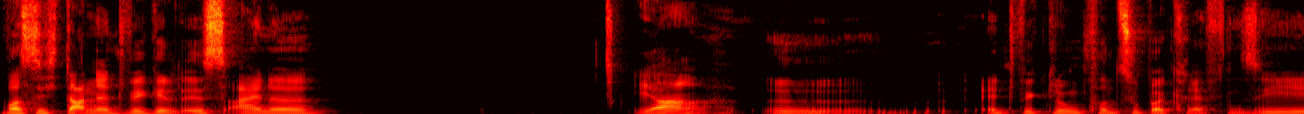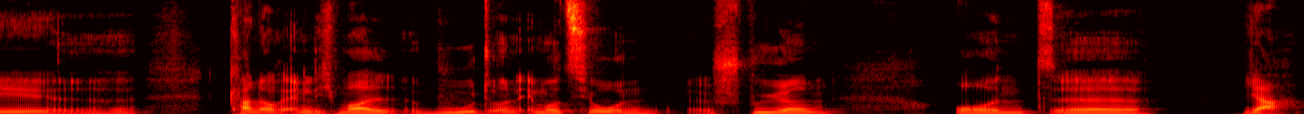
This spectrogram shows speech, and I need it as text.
Was sich dann entwickelt, ist eine ja, äh, Entwicklung von Superkräften. Sie äh, kann auch endlich mal Wut und Emotionen äh, spüren und äh, ja,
